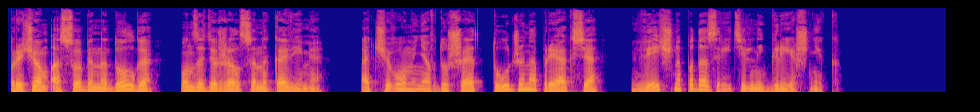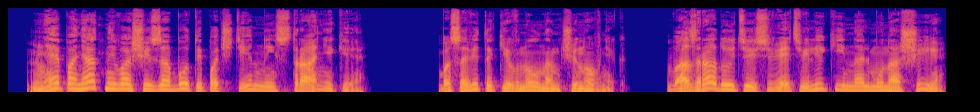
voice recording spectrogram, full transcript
Причем особенно долго он задержался на Кавиме, отчего у меня в душе тут же напрягся вечно подозрительный грешник. «Мне понятны ваши заботы, почтенные странники», — басовито кивнул нам чиновник. «Возрадуйтесь, ведь великий Нальмунаши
